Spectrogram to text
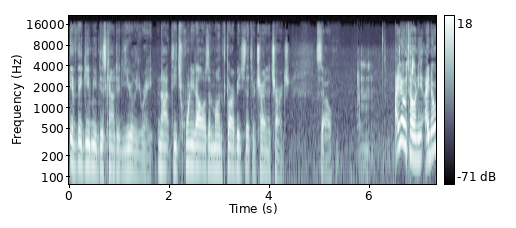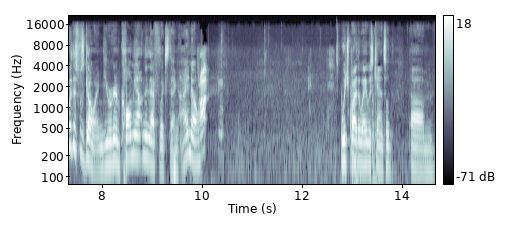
if they gave me a discounted yearly rate, not the twenty dollars a month garbage that they're trying to charge. So, I know Tony. I know where this was going. You were going to call me out in the Netflix thing. I know. Which, by the way, was canceled. Um,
